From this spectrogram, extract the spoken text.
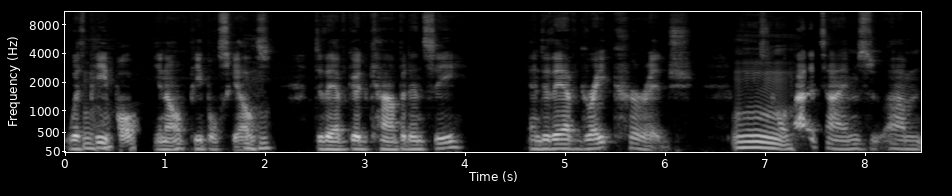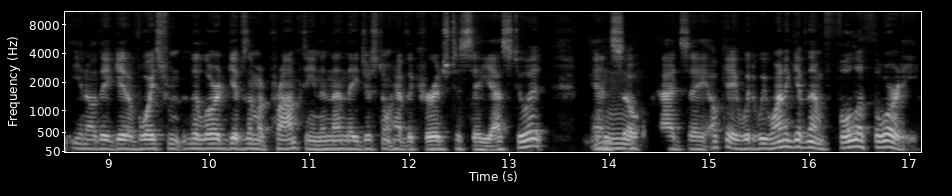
with mm-hmm. people? You know, people skills. Do they have good competency? And do they have great courage? Mm. So a mm. lot of times, um, you know, they get a voice from the Lord gives them a prompting, and then they just don't have the courage to say yes to it. And mm. so I'd say, okay, would we want to give them full authority?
